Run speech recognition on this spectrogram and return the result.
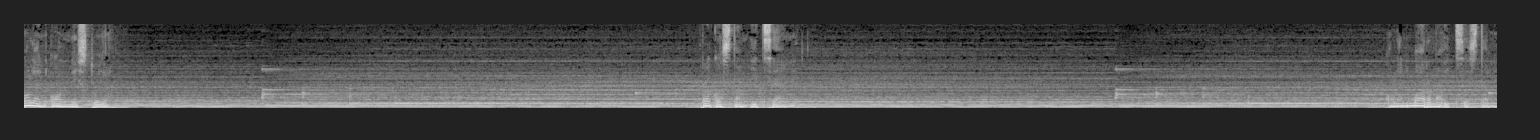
Olen onnistuja. Rakastan itseäni. Olen varma itsestäni.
